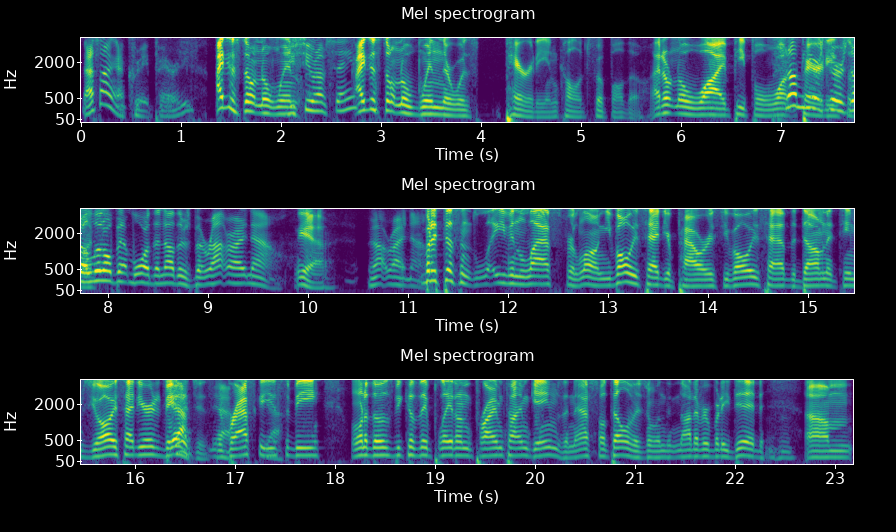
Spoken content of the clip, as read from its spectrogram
That's not going to create parity. I just don't know when. You see what I'm saying? I just don't know when there was parity in college football, though. I don't know why people want Some years there's so a little bit more than others, but right right now, Yeah. Not right now. But it doesn't even last for long. You've always had your powers. You've always had the dominant teams. You always had your advantages. yeah, Nebraska yeah. used to be one of those because they played on primetime games and national television when not everybody did. Mm-hmm. Um,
